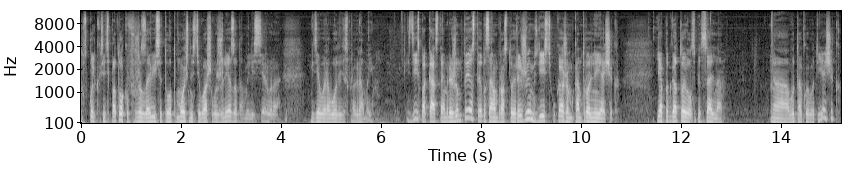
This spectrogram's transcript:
сколько хотите потоков, уже зависит от мощности вашего железа там, или сервера, где вы работаете с программой. Здесь пока ставим режим тест, это самый простой режим. Здесь укажем контрольный ящик. Я подготовил специально а, вот такой вот ящик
